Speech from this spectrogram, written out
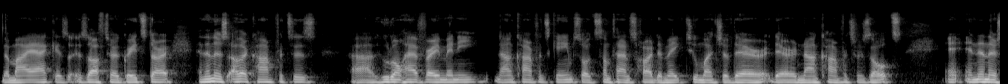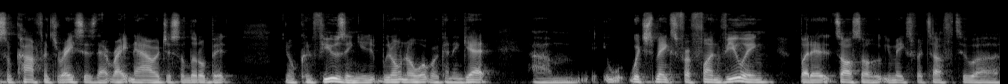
the MIAC is is off to a great start, and then there's other conferences. Uh, who don't have very many non-conference games, so it's sometimes hard to make too much of their their non-conference results. And, and then there's some conference races that right now are just a little bit, you know, confusing. You, we don't know what we're going to get, um, which makes for fun viewing, but it's also it makes for tough to uh,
